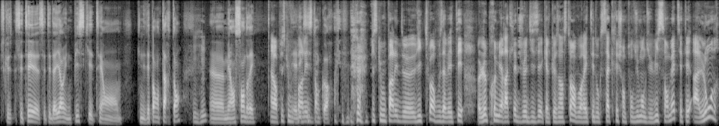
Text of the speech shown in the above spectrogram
puisque c'était, c'était d'ailleurs une piste qui était en, qui n'était pas en tartan, mm-hmm. mais en cendré. Alors, puisque vous, parlez de... encore. puisque vous parlez de victoire, vous avez été le premier athlète, je le disais il y a quelques instants, à avoir été donc sacré champion du monde du 800 mètres. C'était à Londres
